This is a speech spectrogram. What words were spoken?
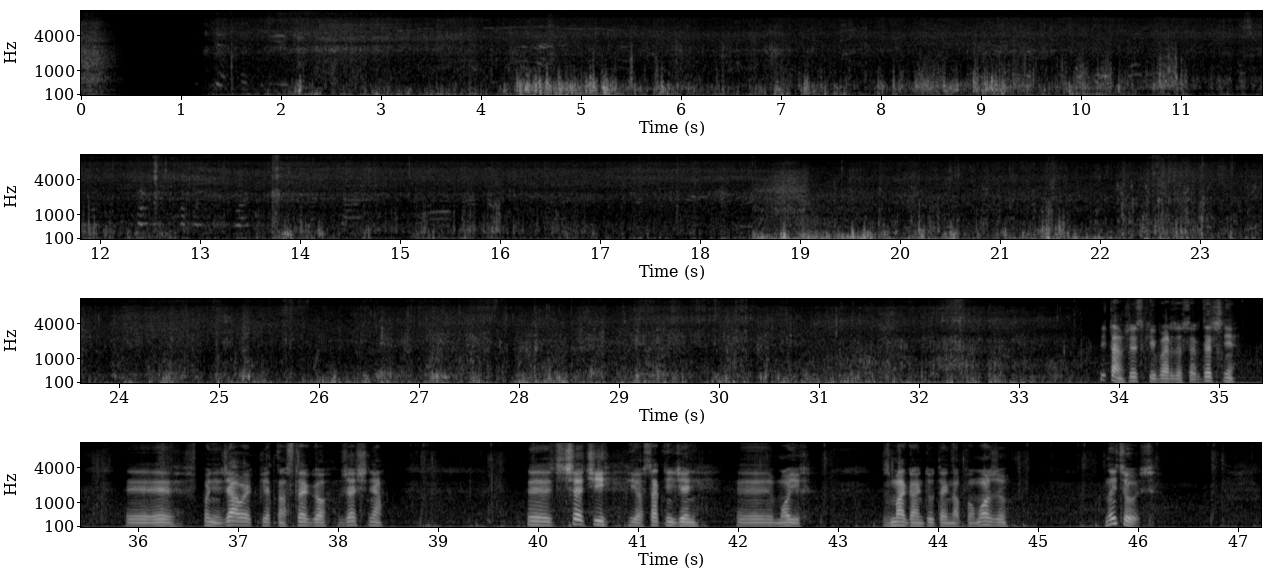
Witam wszystkich bardzo serdecznie. Yy, W poniedziałek, 15 września. Yy, Trzeci i ostatni dzień yy, moich zmagań tutaj na Pomorzu. No i cóż,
